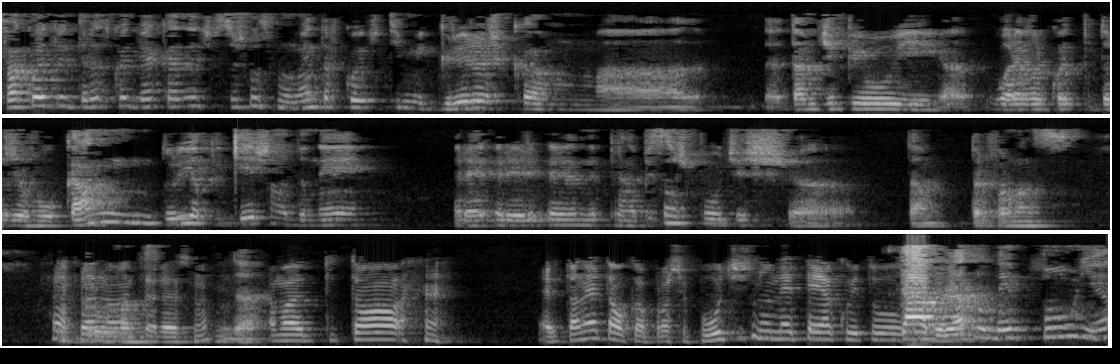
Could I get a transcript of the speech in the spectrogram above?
Това, което е интересно, което бях казал, е, че всъщност в момента, в който ти мигрираш към а, там GPU и а, whatever, което поддържа Vulkan, дори application да не е ре, ре, ре, пренаписан, ще получиш а, там перформанс. Това е много интересно. Да. Ама то... Е, то не е толкова просто. Ще получиш, но не тея, които... Да, вероятно не е пълния,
